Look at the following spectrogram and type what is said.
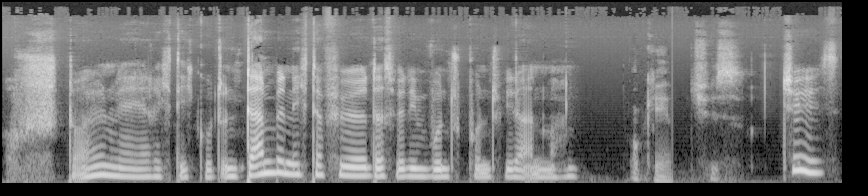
Oh, Stollen wäre ja richtig gut. Und dann bin ich dafür, dass wir den Wunschpunsch wieder anmachen. Okay, tschüss. Tschüss.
